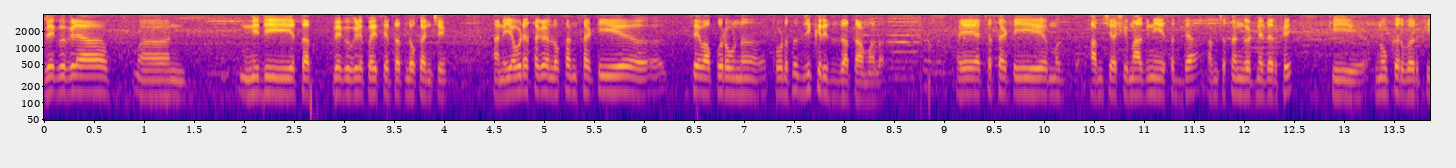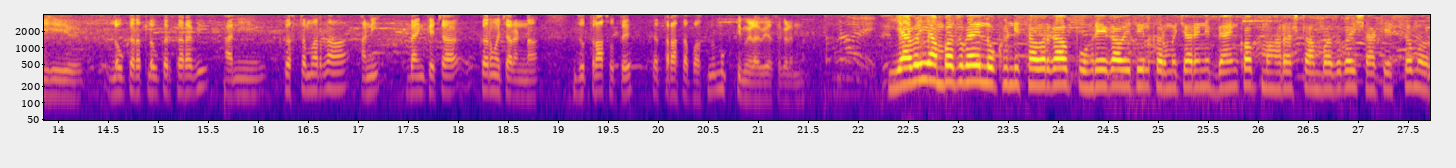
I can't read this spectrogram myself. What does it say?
वेगवेगळ्या निधी येतात वेगवेगळे पैसे येतात लोकांचे. आणि एवढ्या सगळ्या लोकांसाठी सेवा पुरवणं थोडंसं जिकरीचं जातं आम्हाला. म्हणजे याच्यासाठी मग आमची अशी मागणी आहे सध्या आमच्या संघटनेतर्फे की नोकर भरती ही लवकरात लवकर करावी आणि कस्टमरना आणि बँकेच्या कर्मचाऱ्यांना जो त्रास होतो आहे त्या त्रासापासून मुक्ती मिळावी या सगळ्यांना. यावेळी अंबाजोगाई लोखंडी सावरगाव पोहरेगाव येथील कर्मचाऱ्यांनी बँक ऑफ महाराष्ट्र अंबाजोगाई शाखेसमोर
